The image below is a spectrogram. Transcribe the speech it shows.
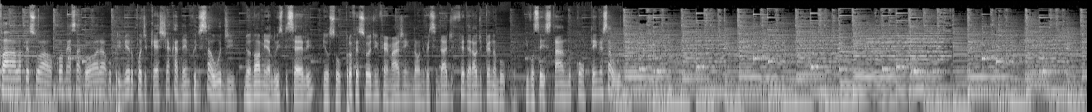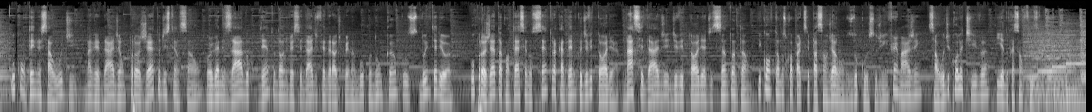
Fala pessoal, começa agora o primeiro podcast acadêmico de saúde. Meu nome é Luiz Picelli, eu sou professor de enfermagem da Universidade Federal de Pernambuco e você está no Container Saúde. Container Saúde, na verdade, é um projeto de extensão organizado dentro da Universidade Federal de Pernambuco num campus do interior. O projeto acontece no Centro Acadêmico de Vitória, na cidade de Vitória de Santo Antão, e contamos com a participação de alunos do curso de Enfermagem, Saúde Coletiva e Educação Física.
